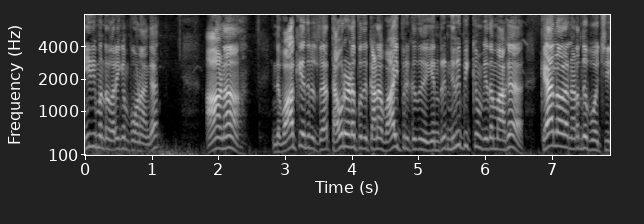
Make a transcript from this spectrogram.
நீதிமன்றம் வரைக்கும் போனாங்க. ஆனால் இந்த வாக்கு எந்திரத்தில் தவறு நடப்பதற்கான வாய்ப்பு இருக்குது என்று நிரூபிக்கும் விதமாக கேரளாவில் நடந்து போச்சு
